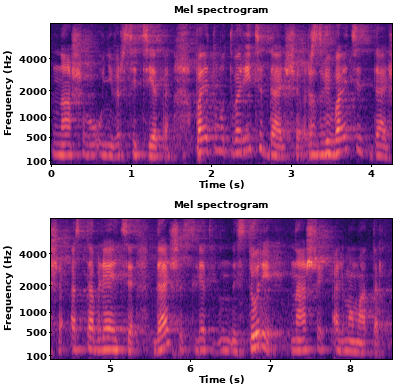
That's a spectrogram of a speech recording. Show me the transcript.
нашего университета. Поэтому творите дальше, развивайтесь дальше, оставляйте дальше след истории нашей Альма-Матер.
